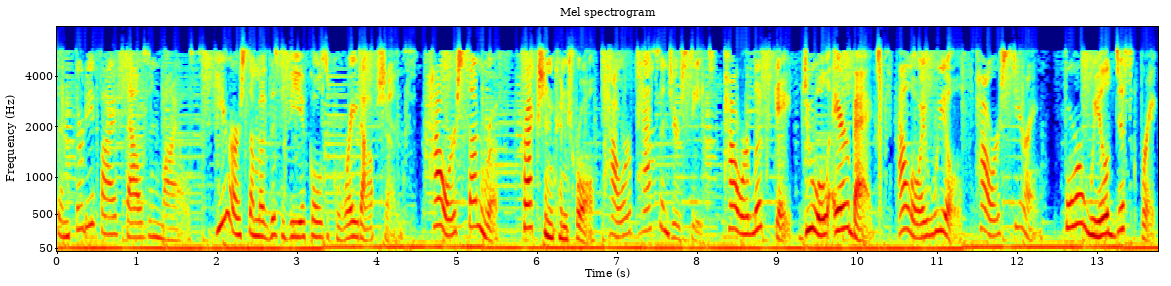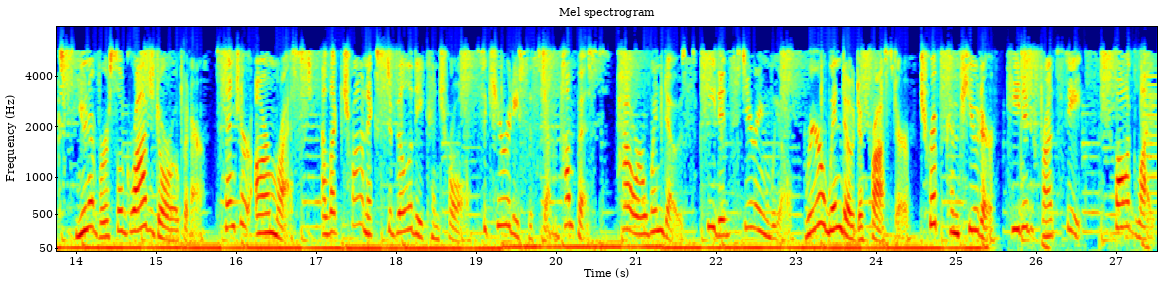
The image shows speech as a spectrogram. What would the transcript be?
than 35,000 miles. Here are some of this vehicle's great options. Power sunroof, traction control, power passenger seat, power liftgate, dual airbags, alloy wheels, power steering, four-wheel disc brakes, universal garage door opener, center armrest, electronic stability control, security system, compass, power windows, heated steering wheel, rear window defroster, trip computer, heated front seats, fog lights.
